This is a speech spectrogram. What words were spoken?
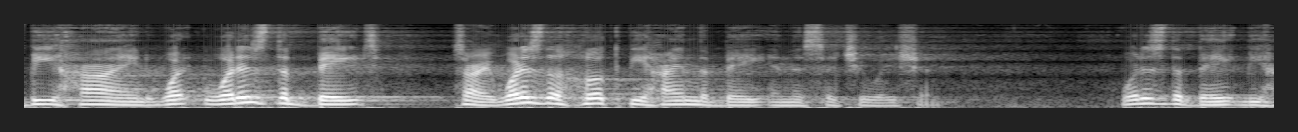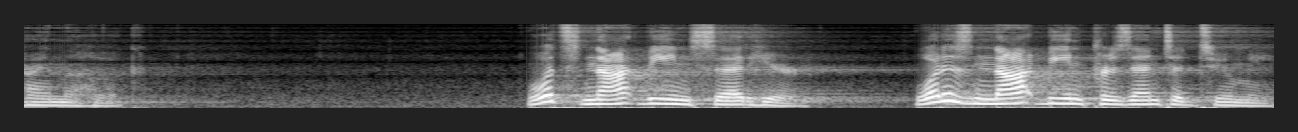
behind, what, what is the bait, sorry, what is the hook behind the bait in this situation? What is the bait behind the hook? What's not being said here? What is not being presented to me?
